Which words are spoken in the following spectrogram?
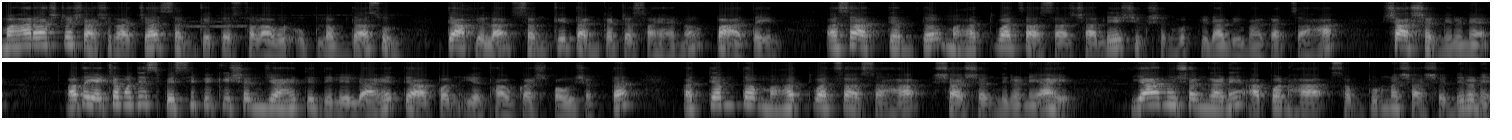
महाराष्ट्र शासनाच्या संकेतस्थळावर उपलब्ध असून ते आपल्याला संकेतांकाच्या सहाय्यानं पाहता येईल. असा अत्यंत महत्त्वाचा असा शालेय शिक्षण व क्रीडा विभागाचा हा शासन निर्णय. आहे आता याच्यामध्ये स्पेसिफिकेशन जे आहे ते दिलेले आहे ते आपण यथावकाश पाहू शकता. अत्यंत महत्त्वाचा असा हा शासन निर्णय आहे. या अनुषंगाने आपण हा संपूर्ण शासन निर्णय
